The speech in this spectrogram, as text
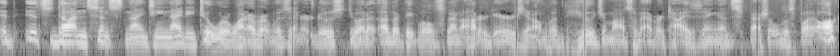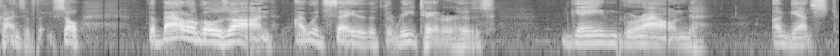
it, it's done since 1992 or whenever it was introduced. What other people spent 100 years, you know, with huge amounts of advertising and special display, all kinds of things. So the battle goes on. I would say that the retailer has gained ground against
